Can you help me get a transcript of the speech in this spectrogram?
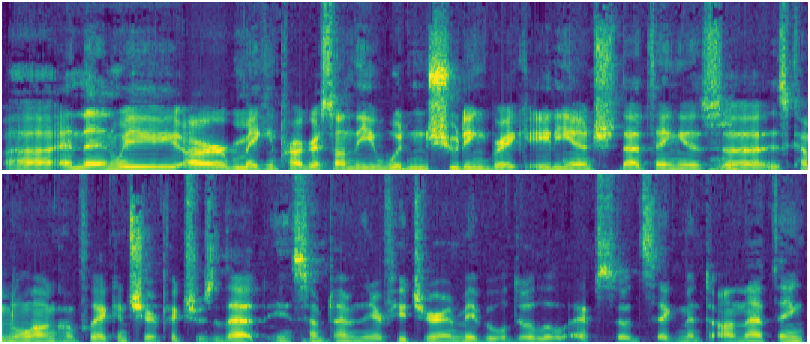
uh, and then we are making progress on the wooden shooting brake 80 inch. That thing is mm-hmm. uh, is coming along. Hopefully, I can share pictures of that sometime in the near future, and maybe we'll do a little episode segment on that thing.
